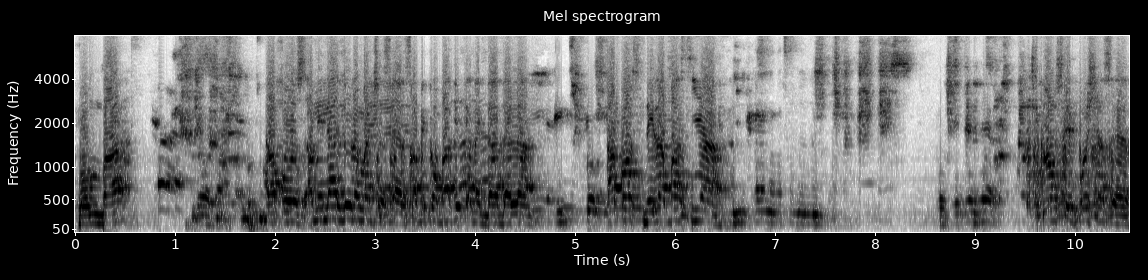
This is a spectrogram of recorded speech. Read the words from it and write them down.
bomba. Tapos, aminado naman siya, sir. Sabi ko, bakit ka nagdadala? Tapos, nilabas niya. Explosive po siya, sir.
